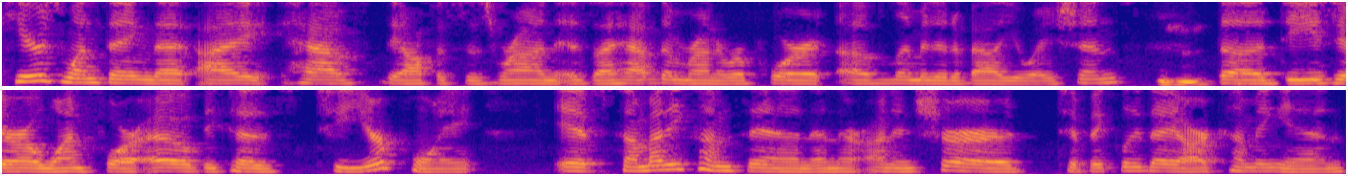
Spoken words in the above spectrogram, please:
Here's one thing that I have the offices run is I have them run a report of limited evaluations, mm-hmm. the D0140, because to your point, if somebody comes in and they're uninsured, typically they are coming in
